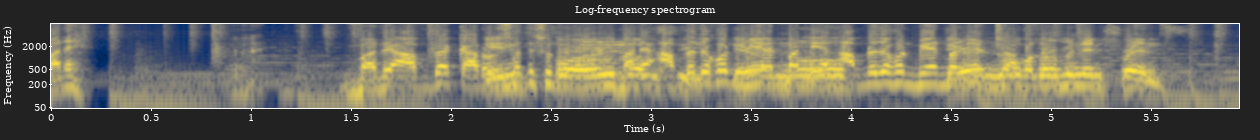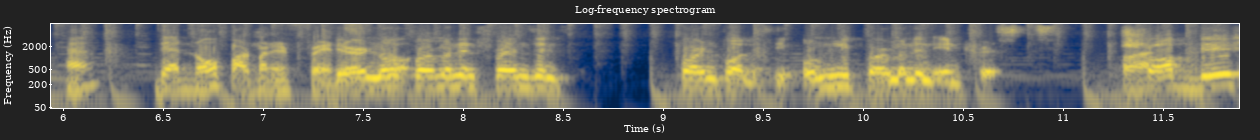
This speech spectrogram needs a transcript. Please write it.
মানে মানে আমরা কারোর সাথে শুধু মানে আমরা যখন মিয়ানমার নিয়ে আমরা যখন মিয়ানমার নিয়ে পার্মানেন্ট ফ্রেন্ডস হ্যাঁ? They are no permanent friends There are no permanent friends in foreign policy, only permanent interests. সব দেশ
